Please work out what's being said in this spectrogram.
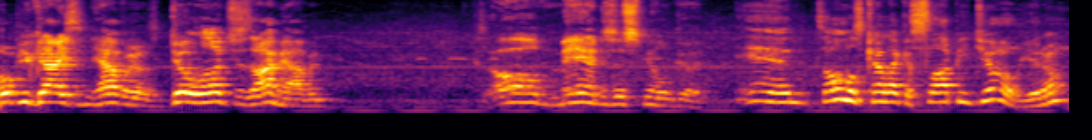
Hope you guys have as good a lunch as I'm having. Oh man, does this smell good. And it's almost kind of like a sloppy joe, you know?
